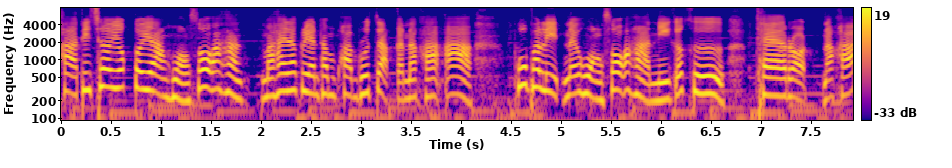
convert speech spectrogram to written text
ค่ะที่เชอร์ยกตัวอย่างห่วงโซ่อาหารมาให้นักเรียนทำความรู้จักกันนะคะอ่าผู้ผลิตในห่วงโซ่อาหารนี้ก็คือแครอทนะคะ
